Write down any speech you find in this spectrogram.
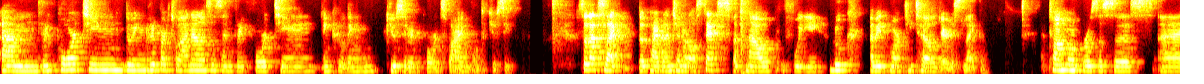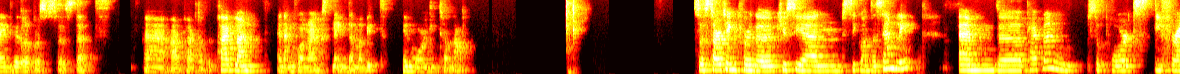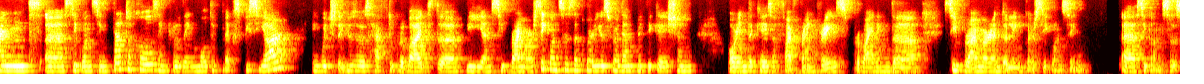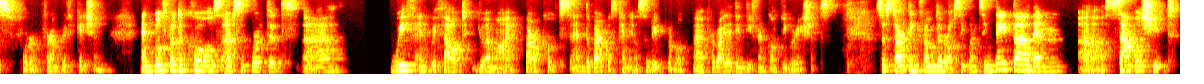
um, reporting, doing repertoire analysis and reporting, including QC reports via MultiQC. So that's like the pipeline general steps. But now if we look a bit more detail, there's like a ton more processes, uh, individual processes that uh, are part of the pipeline. And I'm going to explain them a bit in more detail now. So starting for the QCN sequence assembly, um, the pipeline supports different uh, sequencing protocols, including multiplex PCR, in which the users have to provide the V and C primer sequences that were used for the amplification, or in the case of five prime race, providing the C primer and the linker sequencing uh, sequences for, for amplification. And both protocols are supported uh, with and without UMI barcodes, and the barcodes can also be uh, provided in different configurations. So starting from the raw sequencing data, then a sample sheet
